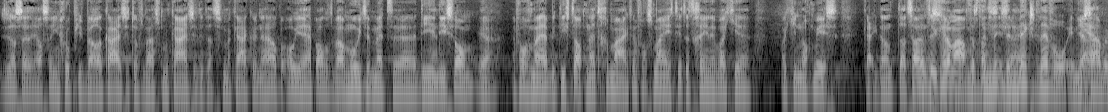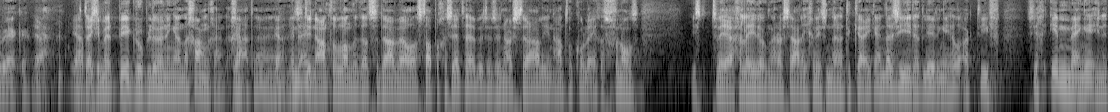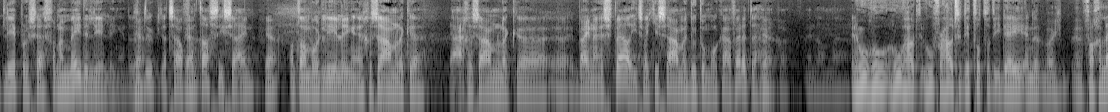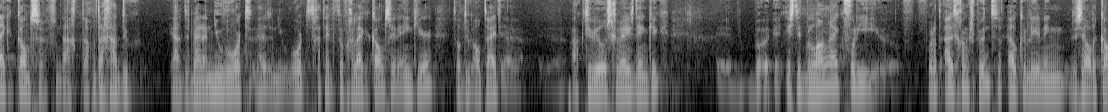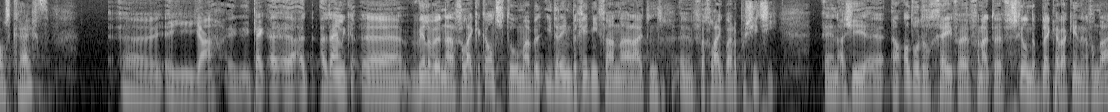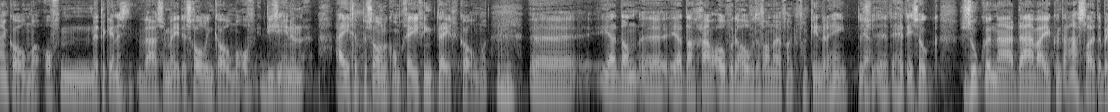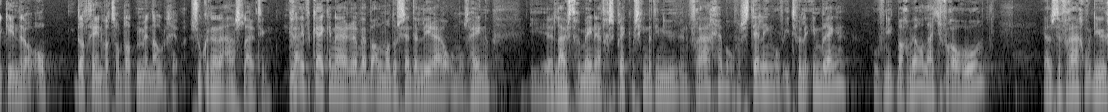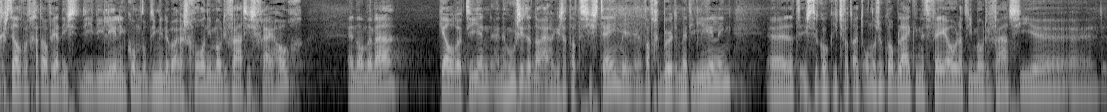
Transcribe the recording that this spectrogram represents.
Dus als ze, als ze in groepjes bij elkaar zitten of naast elkaar zitten, dat ze elkaar kunnen helpen. Oh, je hebt altijd wel moeite met uh, die en die som. Ja. En volgens mij heb ik die stap net gemaakt. En volgens mij is dit hetgene wat je, wat je nog mist. Kijk, dan, dat zou natuurlijk helemaal dat fantastisch is de, de next level in ja. samenwerken. Ja. Dus dat je met peer group learning aan de gang gaat. Hè. Ja. En, in een aantal landen dat ze daar wel stappen gezet hebben. Zoals in Australië. Een aantal collega's van ons is twee jaar geleden ook naar Australië geweest om daar naar te kijken. En daar zie je dat leerlingen heel actief zich inmengen in het leerproces van hun medeleerlingen. Dat, is natuurlijk, dat zou fantastisch zijn. Want dan wordt leerlingen een gezamenlijke, ja, gezamenlijk uh, uh, bijna een spel. Iets wat je samen doet om elkaar verder te helpen. En, dan, uh... en hoe, hoe, hoe, houdt, hoe verhoudt zich dit tot het idee en de, van gelijke kansen vandaag de dag? Want daar gaat natuurlijk, ja, het is bijna een nieuw woord. Hè, een nieuw woord het gaat het over gelijke kansen in één keer. Wat natuurlijk altijd actueel is geweest, denk ik. Is dit belangrijk voor, die, voor dat uitgangspunt? Dat elke leerling dezelfde kans krijgt? Uh, ja, kijk, uh, uiteindelijk willen we naar gelijke kansen toe, maar iedereen begint niet vanuit een, een vergelijkbare positie. En als je antwoord wil geven vanuit de verschillende plekken waar kinderen vandaan komen, of met de kennis waar ze mee de school in komen, of die ze in hun eigen persoonlijke omgeving tegenkomen, mm -hmm. ja, dan, ja, dan gaan we over de hoofden van, van, van kinderen heen. Dus ja. het, het is ook zoeken naar daar waar je kunt aansluiten bij kinderen op datgene wat ze op dat moment nodig hebben. Zoeken naar de aansluiting. Ik ga even kijken naar, we hebben allemaal docenten en leraren om ons heen. Die luisteren mee naar het gesprek. Misschien dat die nu een vraag hebben of een stelling of iets willen inbrengen. Hoeft niet, mag wel. Laat je vooral horen. Ja, dus de vraag die gesteld wordt gaat over, ja, die, die, die leerling komt op die middelbare school en die motivatie is vrij hoog. En dan daarna keldert die. En, en hoe zit dat nou eigenlijk? Is dat dat systeem? Wat gebeurt er met die leerling? Uh, dat is natuurlijk ook iets wat uit onderzoek wel blijkt in het VO, dat die motivatie, uh,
